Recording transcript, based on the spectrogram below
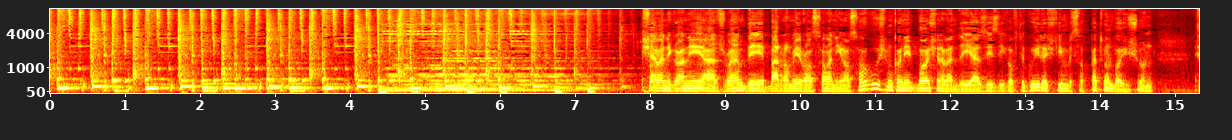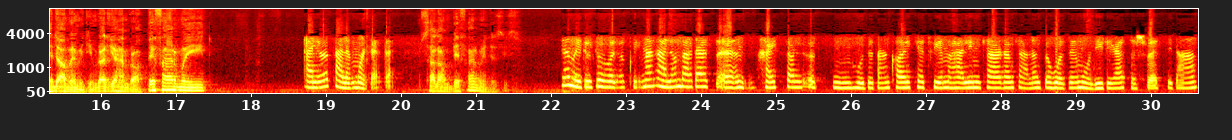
شنوندگان ارجمند به برنامه راست ها و نیاز ها گوش می‌کنید. با شنونده عزیزی گفتگوی داشتیم به صحبتون با ایشون ادامه میدیم. رادیو همراه بفرمایید. الو سلام مجدد. سلام بفرمایید عزیز. نمی‌دونی دکتر هلاکویی من الان بعد از ام، هشت سال ام، حدودا کاری که توی محلی می‌کردم که الان به حوزه مدیریتش رسیدم.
